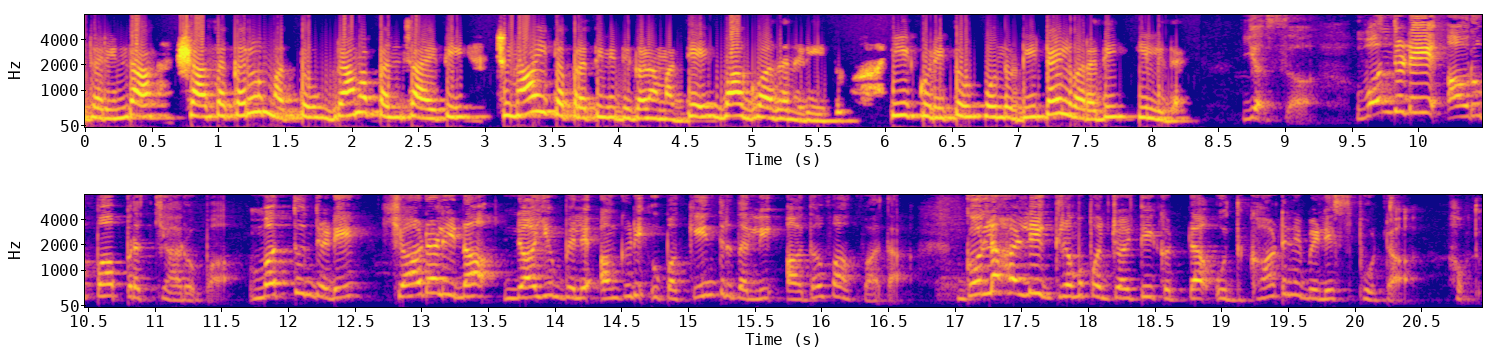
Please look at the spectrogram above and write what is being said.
ಇದರಿಂದ ಶಾಸಕರು ಮತ್ತು ಗ್ರಾಮ ಪಂಚಾಯಿತಿ ಚುನಾಯಿತ ಪ್ರತಿನಿಧಿಗಳ ಮಧ್ಯೆ ವಾಗ್ವಾದ ನಡೆಯಿತು. ಈ ಕುರಿತು ಒಂದು ಡೀಟೇಲ್ ವರದಿ ಇಲ್ಲಿದೆ. ಒಂದೆಡೆ ಆರೋಪ ಪ್ರತ್ಯಾರೋಪ, ಮತ್ತೊಂದೆಡೆ ಹ್ಯಾಡಳಿನ ನ್ಯಾಯಂಬೆಲೆ ಅಂಗಡಿ ಉಪಕೇಂದ್ರದಲ್ಲಿ ಆದ ವಾಗ್ವಾದ. ಗೊಲ್ಲಹಳ್ಳಿ ಗ್ರಾಮ ಪಂಚಾಯಿತಿ ಕಟ್ಟಡ ಉದ್ಘಾಟನೆ ವೇಳೆ ಸ್ಫೋಟ. ಹೌದು,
